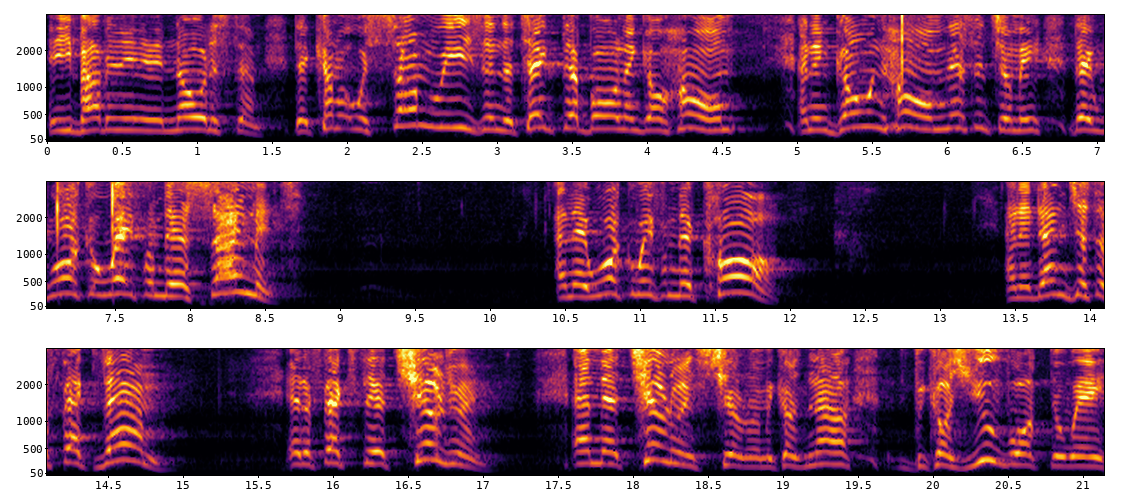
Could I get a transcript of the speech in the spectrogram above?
he probably didn't even notice them. They come up with some reason to take their ball and go home, and in going home, listen to me, they walk away from their assignment. And they walk away from their call. And it doesn't just affect them, it affects their children and their children's children because now, because you've walked away,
